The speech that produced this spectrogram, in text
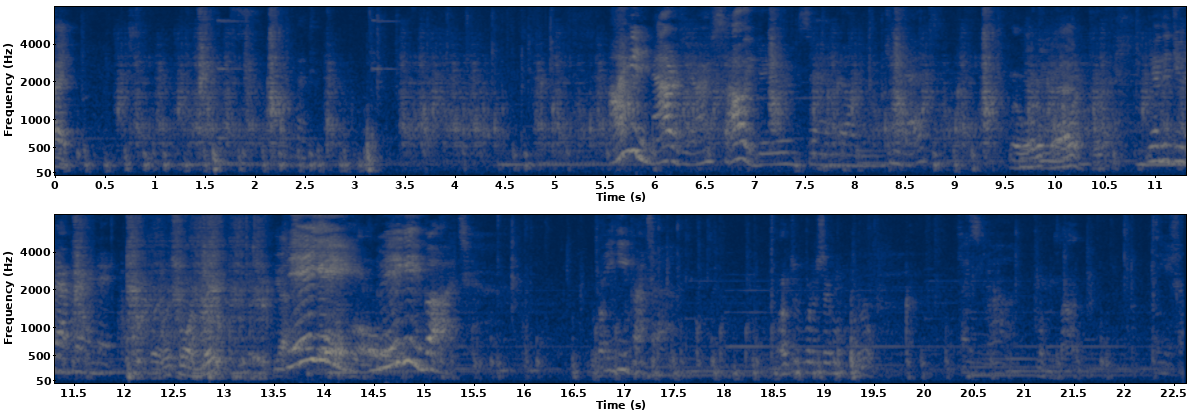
Hey, I'm getting out of here. I'm dudes and um, Judettes. Wait, what, Do what, that. what? You're the dude that Brandon. Wait, which one? Me? yes. Biggie! Oh. Biggie butt. Biggie butter. Why don't you put a second girl? That's love. No, I'm not. Lisa.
